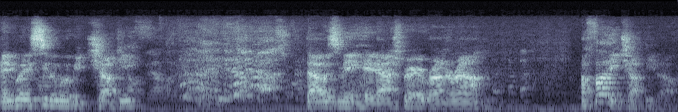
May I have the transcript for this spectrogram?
Anybody see the movie Chucky? That was me, Haight Ashbury, running around. A funny Chucky, though.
